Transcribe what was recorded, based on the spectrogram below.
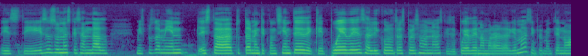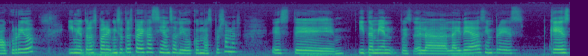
Este, esas son las que se han dado. Mi esposo también está totalmente consciente de que puede salir con otras personas, que se puede enamorar de alguien más, simplemente no ha ocurrido. y mi otras mis otras parejas sí han salido con más personas. Este, y también, pues, la, la idea siempre es qué es,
